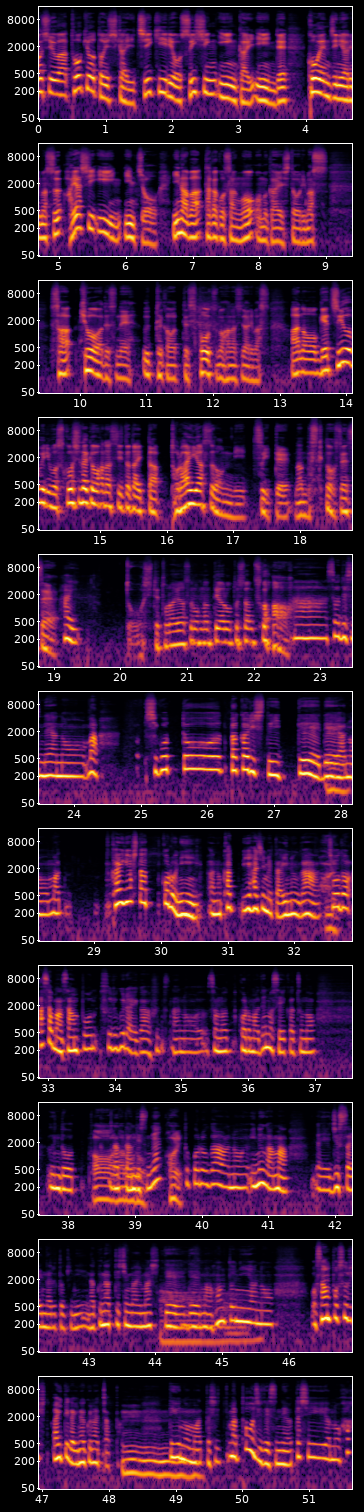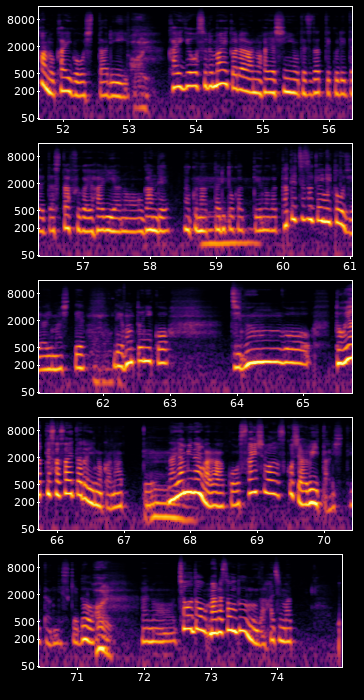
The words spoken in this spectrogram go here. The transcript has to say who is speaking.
Speaker 1: 今週は東京都医師会地域医療推進委員会委員で高円寺にあります林委員委員長稲葉貴子さんをお迎えしております。さあ今日はですね打って変わってスポーツの話であります。あの月曜日にも少しだけお話しいただいたトライアスロンについてなんですけど先生。
Speaker 2: はい。
Speaker 1: どうしてトライアスロンなんてやろうとしたんですか？
Speaker 2: ああ、そうですね。あのまあ仕事ばかりしていてで、
Speaker 1: うん。
Speaker 2: あのまあ開業した頃にあの飼い始めた犬が
Speaker 1: はい。
Speaker 2: ちょうど朝晩散歩するぐらいがふあのその頃までの生活の運動だったんですね。
Speaker 1: はい。
Speaker 2: ところがあの犬が、まあえー10歳になる時に亡くなってしまいましてで、まあ、本当にあのお散歩する人相手がいなくなっちゃった。っていうのもあったし、まあ、当時ですね私あの母の介護をしたり
Speaker 1: はい
Speaker 2: 開業する前からあの林院を手伝ってくれていたスタッフがやはりあの癌で亡くなったりとかっていうのが立て続けに当時ありましてで本当にこう自分をどうやって支えたらいいのかなって
Speaker 1: うん。
Speaker 2: 悩みながらこう最初は少し歩いたりしていたんですけど、
Speaker 1: はい。
Speaker 2: あのちょうどマラソンブームが始まっ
